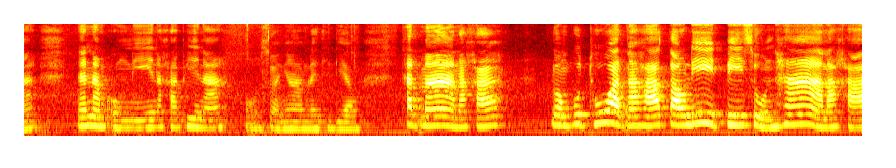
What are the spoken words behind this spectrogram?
นะ แนะนำองค์นี้นะคะพี่นะโอ้สวยงามเลยทีเดียว ถัดมานะคะ หลวงปู่ทวดนะคะ เตารีดปี 05 นะคะ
